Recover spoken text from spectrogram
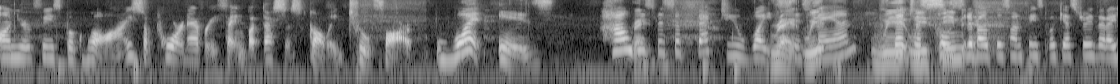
on your Facebook wall, I support everything, but this is going too far. What is How Right. does this affect you, white Right, cis we- man? we that we just seem posted about this on Facebook yesterday that I Right.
